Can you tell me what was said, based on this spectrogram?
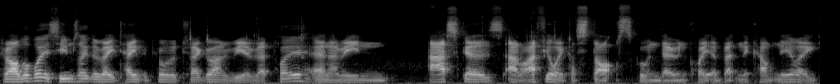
Probably. It seems like the right time to pull the trigger on Rhea Ripley. And I mean, Asuka's, I don't know, I feel like her stock's going down quite a bit in the company. Like,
